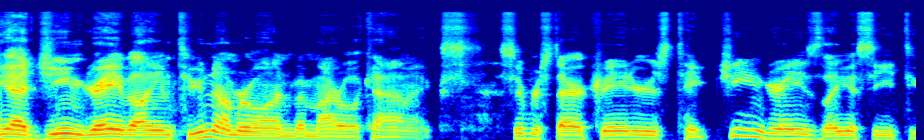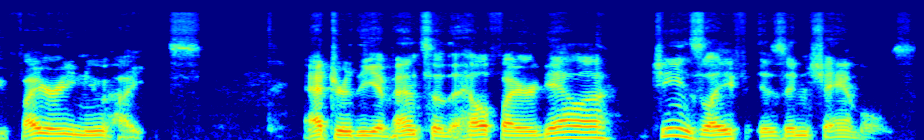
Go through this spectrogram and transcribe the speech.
Yeah, Jean Grey, Volume 2, Number 1 by Marvel Comics superstar creators take Jean Grey's legacy to fiery new heights. After the events of the Hellfire Gala, Jean's life is in shambles.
